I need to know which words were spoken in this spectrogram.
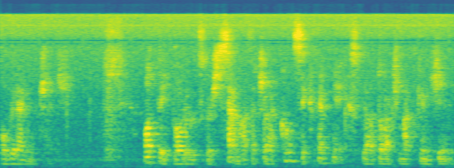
ograniczać. Od tej pory ludzkość sama zaczęła konsekwentnie eksploatować Matkę Ziemię.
